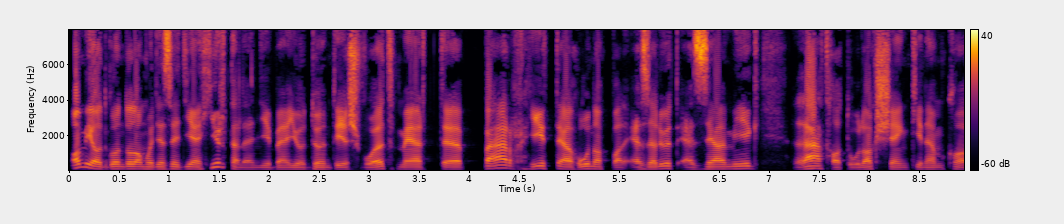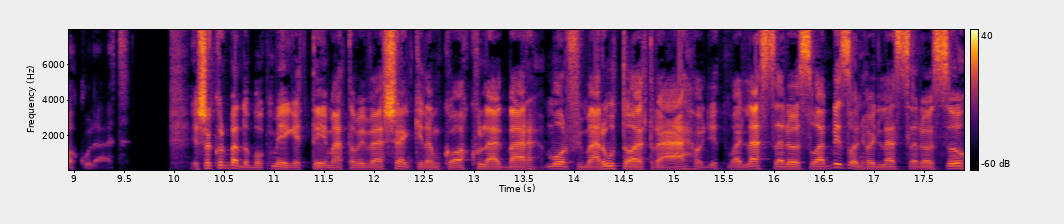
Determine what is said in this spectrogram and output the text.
amiatt gondolom, hogy ez egy ilyen hirtelenjében jött döntés volt, mert pár héttel, hónappal ezelőtt ezzel még láthatólag senki nem kalkulált. És akkor bedobok még egy témát, amivel senki nem kalkulált, bár Morfi már utalt rá, hogy itt majd lesz erről szó, hát bizony, hogy lesz erről szó,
